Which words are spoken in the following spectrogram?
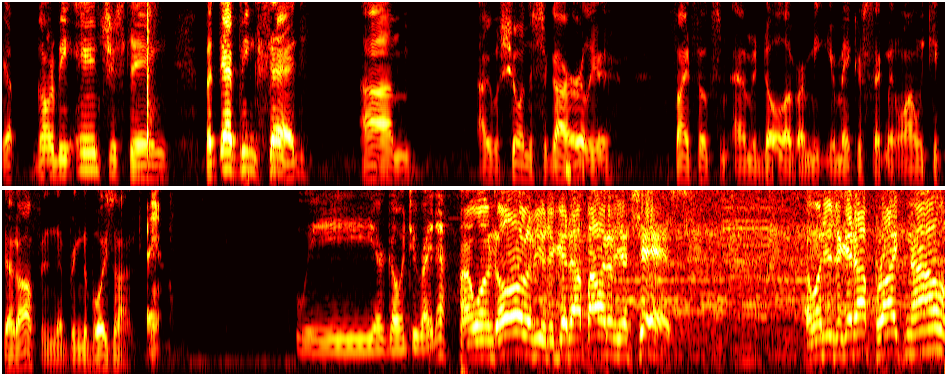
Yep. Going to be interesting. But that being said, um, I was showing the cigar earlier. Fine folks from Amendola of our Meet Your Maker segment. Why don't we kick that off and uh, bring the boys on? We are going to right now. I want all of you to get up out of your chairs. I want you to get up right now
